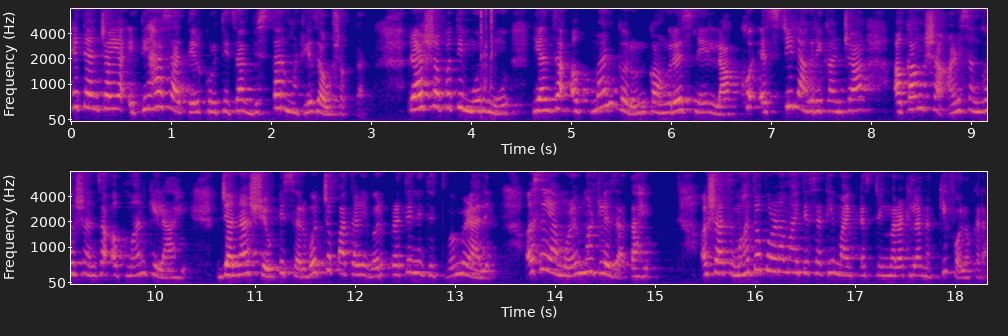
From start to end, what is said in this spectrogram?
हे त्यांच्या या इतिहासातील कृतीचा विस्तार म्हटले जाऊ शकतात. राष्ट्रपती मुर्मू यांचा अपमान करून काँग्रेसने लाखो एस टी नागरिकांच्या आकांक्षा आणि संघर्षांचा अपमान केला आहे ज्यांना शेवटी सर्वोच्च पातळीवर प्रतिनिधित्व मिळाले असे यामुळे म्हटले जात आहे. अशाच महत्त्वपूर्ण माहितीसाठी माईक टेस्टिंग मराठीला नक्की फॉलो करा.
